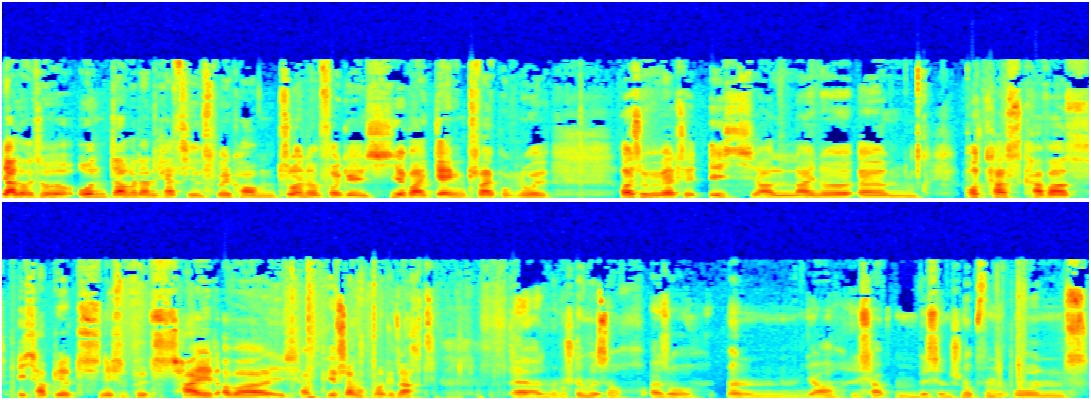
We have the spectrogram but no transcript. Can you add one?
Ja, Leute, und damit ein herzliches Willkommen zu einer Folge hier bei Gaming 2.0. Heute bewerte ich alleine ähm, Podcast-Covers. Ich habe jetzt nicht so viel Zeit, aber ich habe jetzt einfach mal gedacht, äh, also meine Stimme ist auch, also ähm, ja, ich habe ein bisschen Schnupfen und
